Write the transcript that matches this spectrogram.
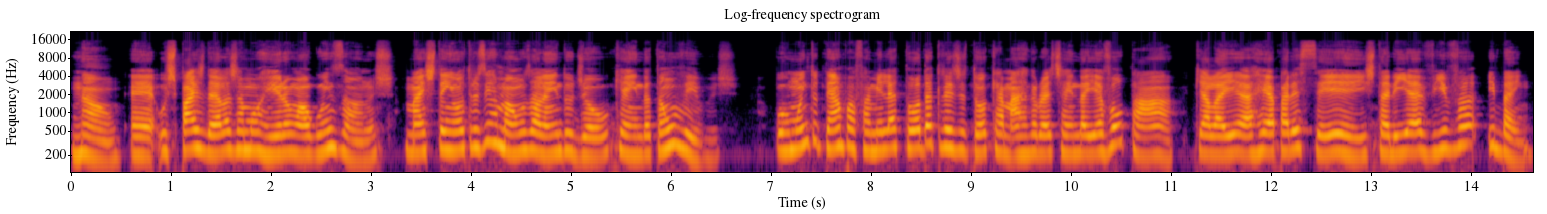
Não. É, os pais dela já morreram há alguns anos, mas tem outros irmãos além do Joe que ainda estão vivos. Por muito tempo, a família toda acreditou que a Margaret ainda ia voltar, que ela ia reaparecer e estaria viva e bem.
